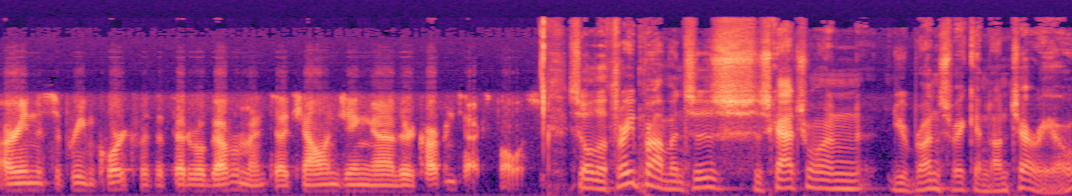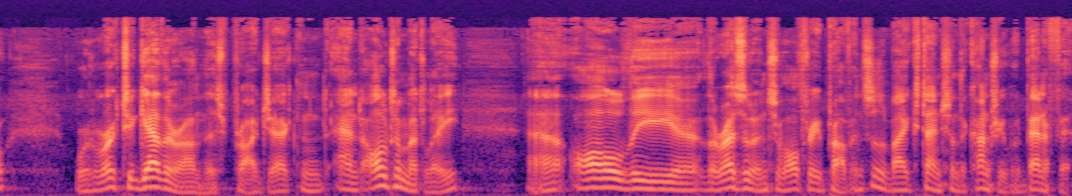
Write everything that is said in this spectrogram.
are in the Supreme Court with the federal government uh, challenging uh, their carbon tax policy. So the three provinces, Saskatchewan, New Brunswick, and Ontario, would work together on this project, and and ultimately, uh, all the the residents of all three provinces, and by extension, the country, would benefit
